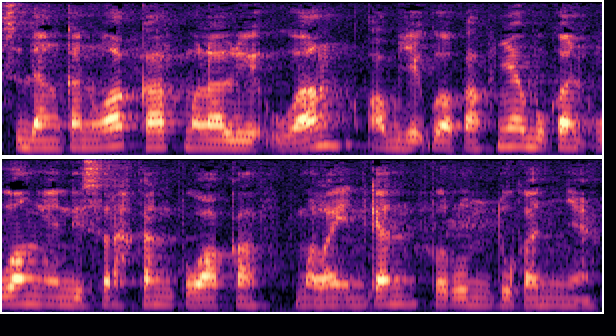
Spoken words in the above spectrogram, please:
Sedangkan wakaf melalui uang, objek wakafnya bukan uang yang diserahkan pewakaf, melainkan peruntukannya.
